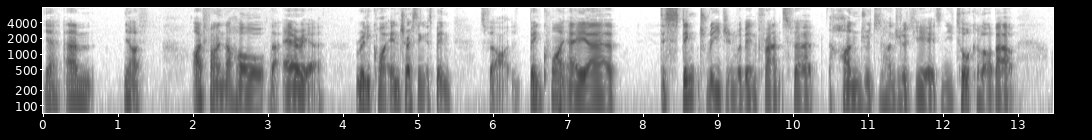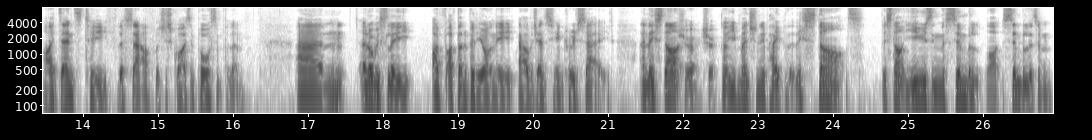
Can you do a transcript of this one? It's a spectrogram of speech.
Yeah. Um. Yeah. I, I find that whole that area really quite interesting. It's been it's been quite a uh, distinct region within France for hundreds and hundreds of years, and you talk a lot about identity for the South, which is quite important for them. Um, mm-hmm. And obviously, I've I've done a video on the Albigensian Crusade, and they start. Sure, sure. Know, you've mentioned in your paper that they start they start using the symbol like symbolism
